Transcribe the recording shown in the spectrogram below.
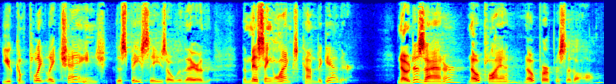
you completely change the species over there. The missing links come together. No designer, no plan, no purpose at all.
